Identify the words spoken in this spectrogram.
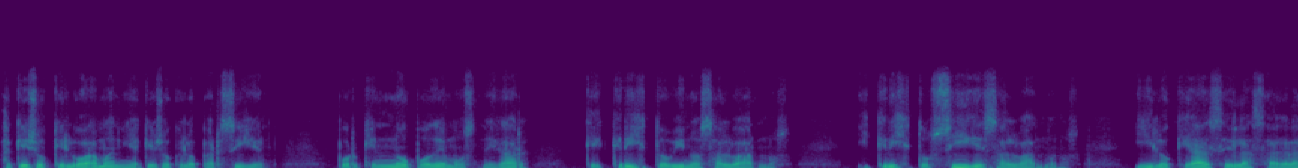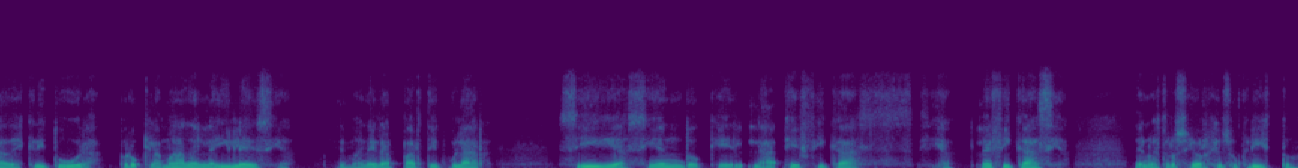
aquellos que lo aman y aquellos que lo persiguen, porque no podemos negar que Cristo vino a salvarnos y Cristo sigue salvándonos. Y lo que hace la Sagrada Escritura, proclamada en la Iglesia de manera particular, sigue haciendo que la eficacia, la eficacia de nuestro Señor Jesucristo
